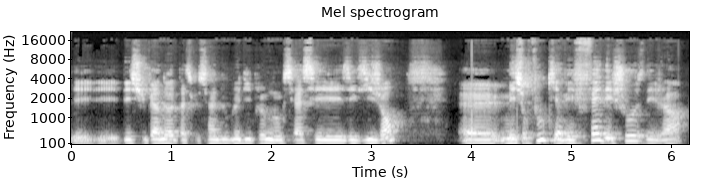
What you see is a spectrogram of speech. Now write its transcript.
des, des, super notes parce que c'est un double diplôme, donc c'est assez exigeant, euh, mais surtout qui avaient fait des choses déjà,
